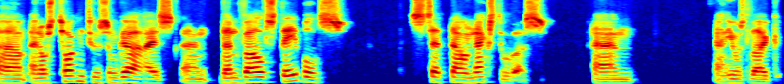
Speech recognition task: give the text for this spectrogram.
um, and I was talking to some guys and then Val Staples sat down next to us and and he was like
